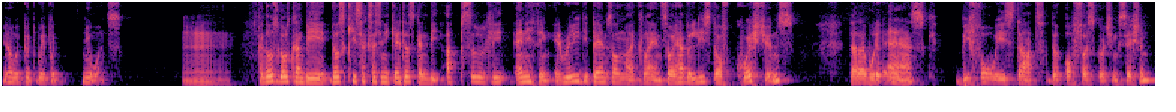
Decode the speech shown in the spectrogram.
You know, we put we put new ones. Mm. And those goals can be those key success indicators can be absolutely anything. It really depends on my client. So I have a list of questions that I would ask before we start the our first coaching session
